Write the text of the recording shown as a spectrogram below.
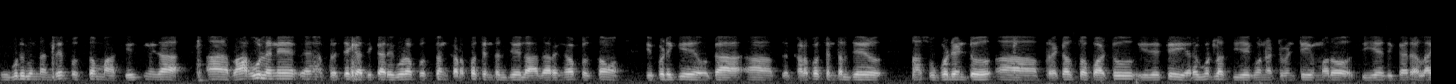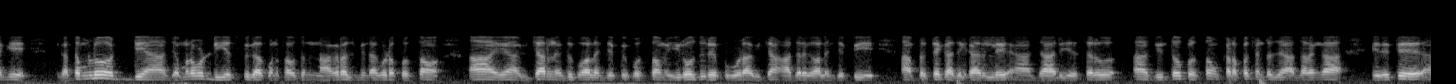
దిగుడుగా ఉందంటే ప్రస్తుతం ఆ కేసు మీద ఆ, రాహుల్ అనే ప్రత్యేక అధికారి కూడా ప్రస్తుతం కడప సెంట్రల్ జైలు ఆధారంగా ప్రస్తుతం ఇప్పటికీ ఒక కడప సెంట్రల్ జైలు సూపరింటెండెంట్ ప్రకాష్తో పాటు ఏదైతే ఎర్రగుంట్ల సీఏగా ఉన్నటువంటి మరో సీఏ అధికారి అలాగే గతంలో జమలవాడ డిఎస్పీగా కొనసాగుతున్న నాగరాజ్ మీద కూడా ప్రస్తుతం విచారణ ఎదుర్కోవాలని చెప్పి ప్రస్తుతం ఈ రోజు రేపు కూడా విచారణ హాజరు కావాలని చెప్పి ప్రత్యేక అధికారులే జారీ చేశారు. దీంతో ప్రస్తుతం కడప సెంటర్ ఆధారంగా ఏదైతే ఆ,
